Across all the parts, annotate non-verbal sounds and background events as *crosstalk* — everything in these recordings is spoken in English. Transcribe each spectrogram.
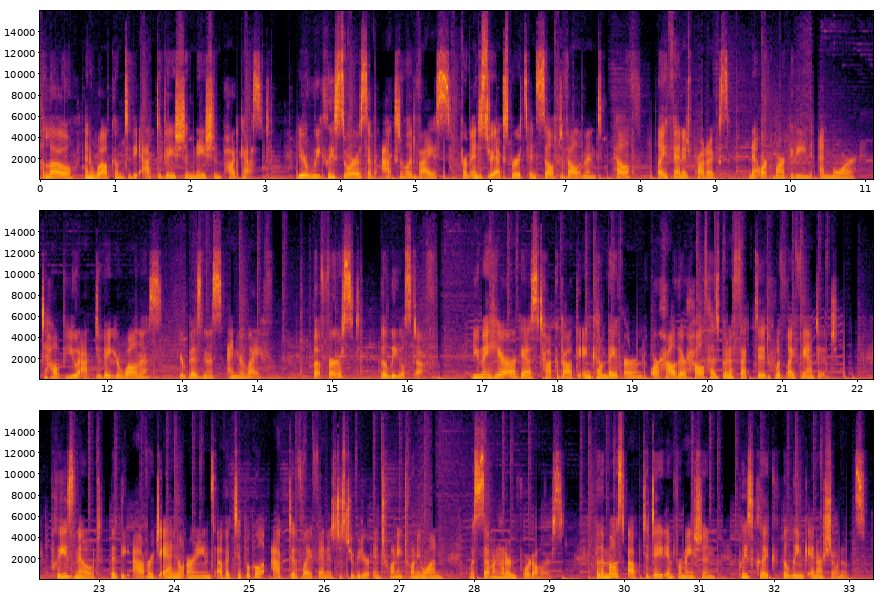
Hello, and welcome to the Activation Nation podcast, your weekly source of actionable advice from industry experts in self development, health, LifeVantage products, network marketing, and more to help you activate your wellness, your business, and your life. But first, the legal stuff. You may hear our guests talk about the income they've earned or how their health has been affected with Life LifeVantage. Please note that the average annual earnings of a typical active Life LifeVantage distributor in 2021 was $704. For the most up to date information, please click the link in our show notes.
